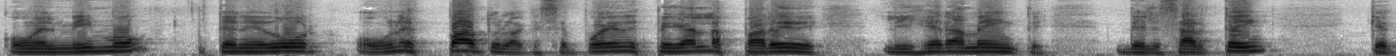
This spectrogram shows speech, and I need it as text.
con el mismo tenedor o una espátula que se puede despegar las paredes ligeramente del sartén que,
